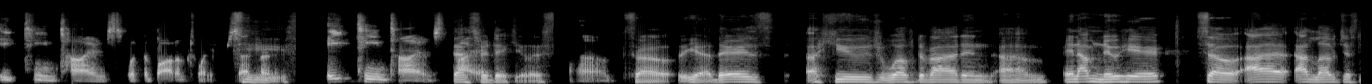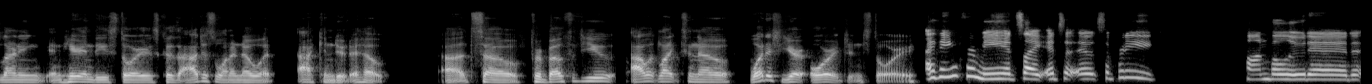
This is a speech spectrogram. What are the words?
18 times what the bottom 20% 18 times. That's higher. ridiculous. Um, so yeah, there's a huge wealth divide and um and I'm new here. So I I love just learning and hearing these stories because I just want to know what I can do to help uh, so, for both of you, I would like to know what is your origin story? I think for me, it's like it's a, it's a pretty convoluted.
